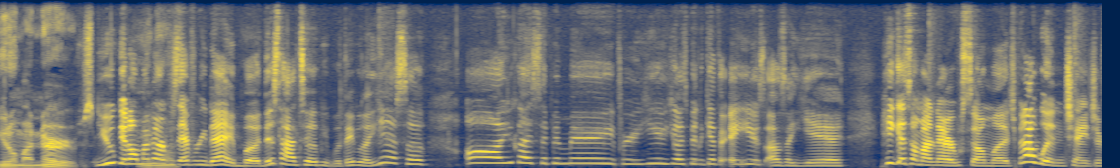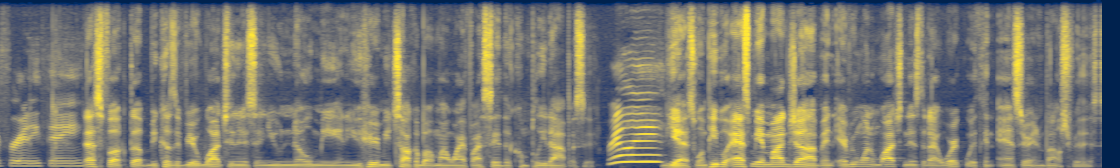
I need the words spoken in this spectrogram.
get on my nerves. you get on my you know. nerves every day, but this how I tell people. They be like, yeah, so, oh, you guys have been married for a year. You guys been together eight years. I was like, yeah. He gets on my nerves so much, but I wouldn't change it for anything. That's fucked up because if you're watching this and you know me and you hear me talk about my wife, I say the complete opposite. really? Yes, when people ask me at my job, and everyone watching this that I work with can answer and vouch for this.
